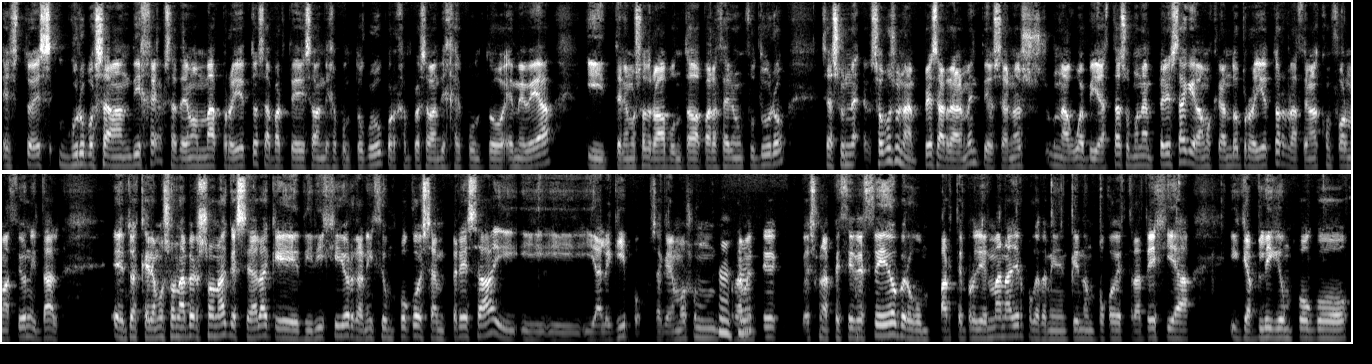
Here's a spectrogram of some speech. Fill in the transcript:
esto es Grupo Sabandije, o sea, tenemos más proyectos aparte de sabandije.club, por ejemplo, sabandije.mba y tenemos otros apuntados para hacer en un futuro. O sea, es una- somos una empresa realmente, o sea, no es una web y ya está, somos una empresa que vamos creando proyectos relacionados con formación y tal. Entonces queremos a una persona que sea la que dirige y organice un poco esa empresa y, y- y- al equipo. O sea, queremos un, Ujú. realmente es una especie de CEO, pero con parte project manager, porque también entienda un poco de estrategia y que aplique un poco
